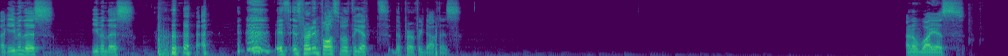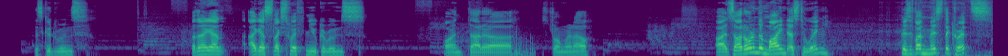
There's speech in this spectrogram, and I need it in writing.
Like even this, even this. it's it's pretty impossible to get the perfect Daphnis. I don't know why yes this good runes. But then again, I guess like Swift Nuka runes aren't that uh strong right now. Alright, so I don't even mind S2ing. Because if I miss the crits...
